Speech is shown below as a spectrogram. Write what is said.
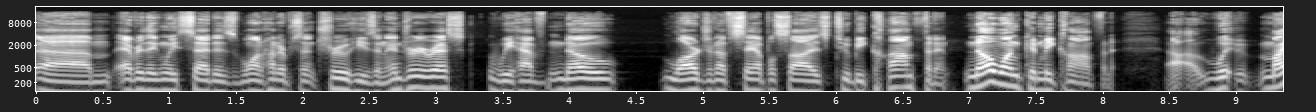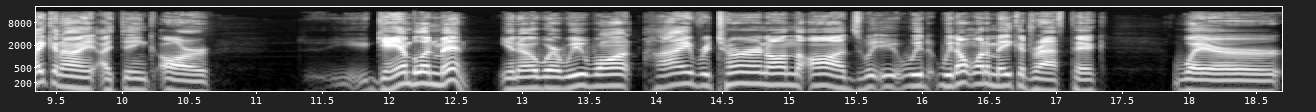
Um, everything we said is 100% true. He's an injury risk. We have no large enough sample size to be confident. No one can be confident. Uh, we, Mike and I, I think, are gambling men. You know, where we want high return on the odds. We we we don't want to make a draft pick where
